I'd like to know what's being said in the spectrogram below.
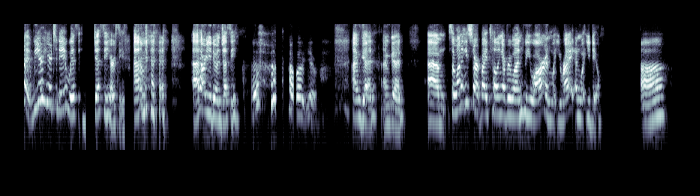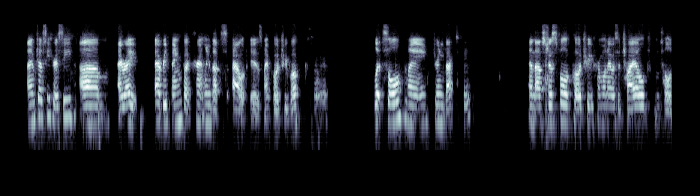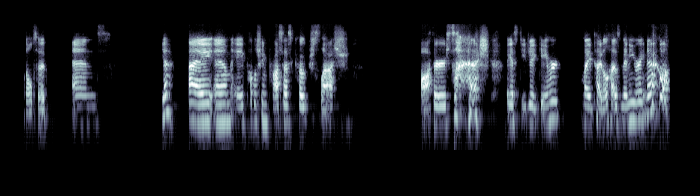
Right, we are here today with Jessi Hersey. Um, Uh, how are you doing, Jessi? how about you? I'm good. I'm good. Um, so why don't you start by telling everyone who you are and what you write and what you do? Uh, I'm Jessi Hersey. Um, I write everything, but currently that's out is my poetry book. So Lit Soul, my journey back to faith. And that's just full of poetry from when I was a child until adulthood. And yeah, I am a publishing process coach slash author slash I guess DJ gamer. My title has many right now.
